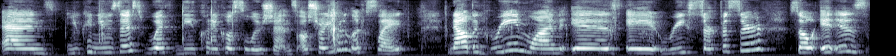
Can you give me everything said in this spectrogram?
and you can use this with the clinical solutions. I'll show you what it looks like. Now the green one is a resurfacer. So it is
